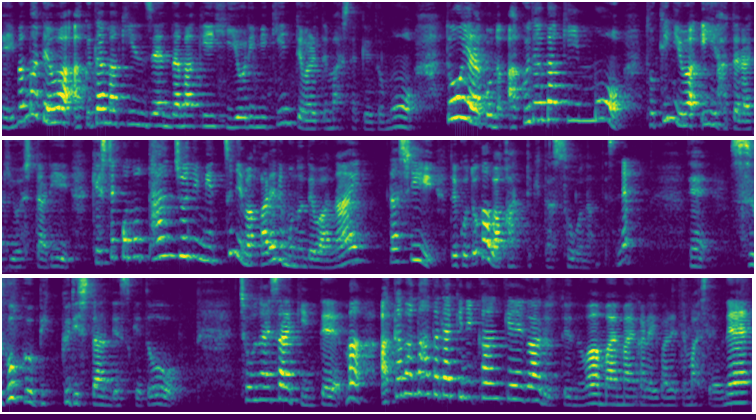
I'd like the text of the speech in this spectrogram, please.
今までは悪玉菌善玉菌日和見菌って言われてましたけれどもどうやらこの悪玉菌も時にはいい働きをしたり決してこの単純に3つに分かれるものではないらしいということが分かってきたそうなんですね。ですごくびっくりしたんですけど腸内細菌って、まあ、頭の働きに関係があるっていうのは前々から言われてましたよね。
